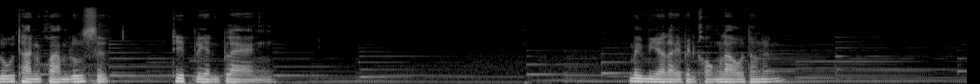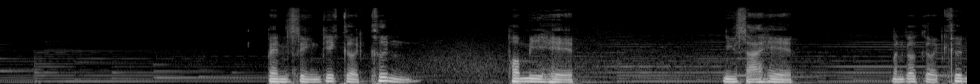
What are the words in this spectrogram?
รู้ทันความรู้สึกที่เปลี่ยนแปลงไม่มีอะไรเป็นของเราทั้งนั้น เป็นสิ่งที่เกิดขึ้นเพราะมีเหตุ มีสาเหตุ มันก็เกิดขึ้น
